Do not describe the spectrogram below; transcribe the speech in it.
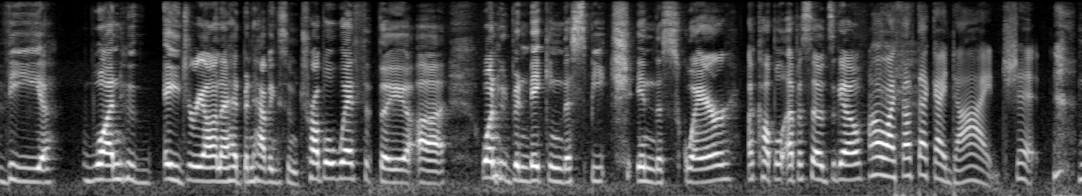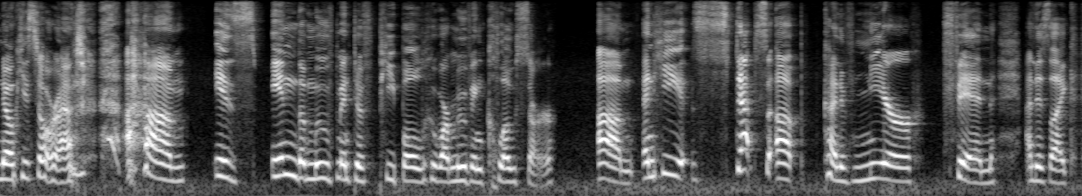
the one who Adriana had been having some trouble with, the uh, one who'd been making the speech in the square a couple episodes ago. Oh, I thought that guy died. Shit. no, he's still around, um, is in the movement of people who are moving closer. Um, and he steps up kind of near Finn and is like,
